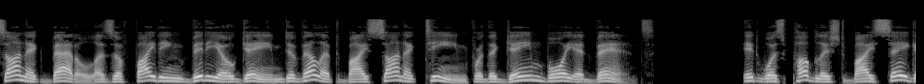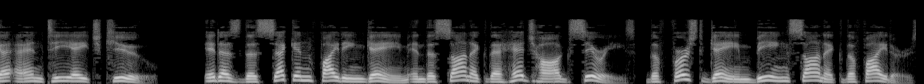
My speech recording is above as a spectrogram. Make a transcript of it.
Sonic Battle is a fighting video game developed by Sonic Team for the Game Boy Advance. It was published by Sega and THQ. It is the second fighting game in the Sonic the Hedgehog series, the first game being Sonic the Fighters.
